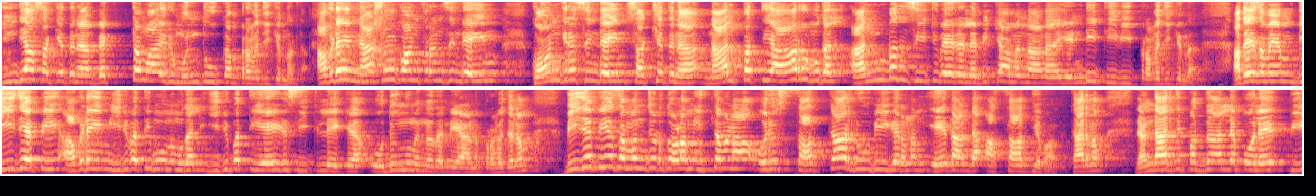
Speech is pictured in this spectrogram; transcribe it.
ഇന്ത്യ സഖ്യത്തിന് വ്യക്തമായൊരു മുൻതൂക്കം പ്രവചിക്കുന്നുണ്ട്. അവിടെ നാഷണൽ കോൺഫറൻസിന്റെയും കോൺഗ്രസിന്റെയും സഖ്യത്തിന് നാൽപ്പത്തി ആറ് മുതൽ അൻപത് സീറ്റ് വരെ ലഭിക്കാമെന്നാണ് എൻ ഡി ടി വി പ്രവചിക്കുന്നത്. അതേസമയം ബി ജെ പി അവിടെയും ഇരുപത്തിമൂന്ന് മുതൽ ഇരുപത്തിയേഴ് സീറ്റിലേക്ക് ഒതുങ്ങുമെന്ന് തന്നെയാണ് പ്രവചനം. ബി ജെ പിയെ സംബന്ധിച്ചിടത്തോളം ഇത്തവണ ഒരു സർക്കാർ രൂപീകരണം ഏതാണ്ട് അസാധ്യമാണ്. കാരണം രണ്ടായിരത്തി പതിനാലിലെ പോലെ പി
